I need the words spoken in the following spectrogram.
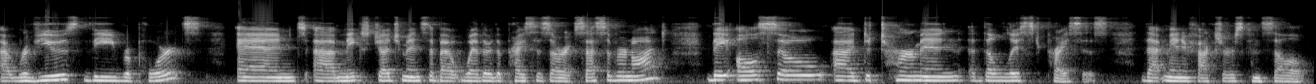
uh, reviews the reports and uh, makes judgments about whether the prices are excessive or not. They also uh, determine the list prices that manufacturers can sell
